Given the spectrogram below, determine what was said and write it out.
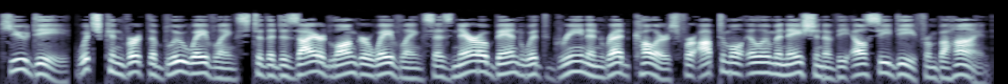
QD, which convert the blue wavelengths to the desired longer wavelengths as narrow bandwidth green and red colors for optimal illumination of the LCD from behind.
